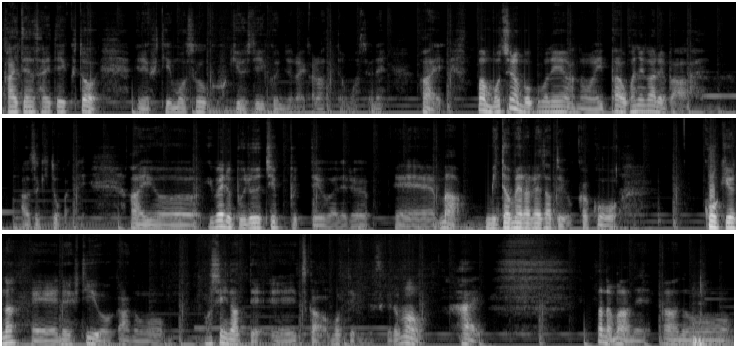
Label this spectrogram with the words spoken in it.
改善されていくと、NFT もすごく普及していくんじゃないかなって思うんですよね。はい。まあもちろん僕もね、あの、いっぱいお金があれば、小豆とかね、ああいう、いわゆるブルーチップって言われる、えー、まあ、認められたというか、こう、高級な、えー、NFT を、あの、欲しいなって、えー、いつかは思ってるんですけども、はい。ただまあね、あの、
